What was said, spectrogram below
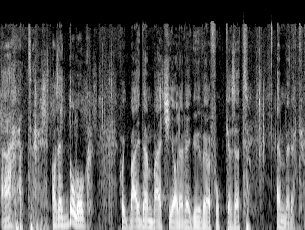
á, hát az egy dolog, hogy Biden bácsi a levegővel fog kezet. Emberek,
